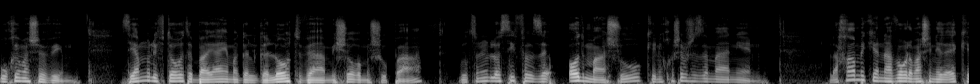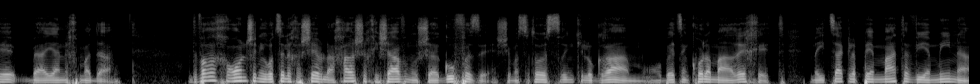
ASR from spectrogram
ברוכים השבים. סיימנו לפתור את הבעיה עם הגלגלות והמישור המשופע, ברצוני להוסיף על זה עוד משהו, כי אני חושב שזה מעניין. לאחר מכן נעבור למה שנראה כבעיה נחמדה. הדבר האחרון שאני רוצה לחשב, לאחר שחישבנו שהגוף הזה, שמסתו 20 קילוגרם, או בעצם כל המערכת, מאיצה כלפי מטה וימינה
